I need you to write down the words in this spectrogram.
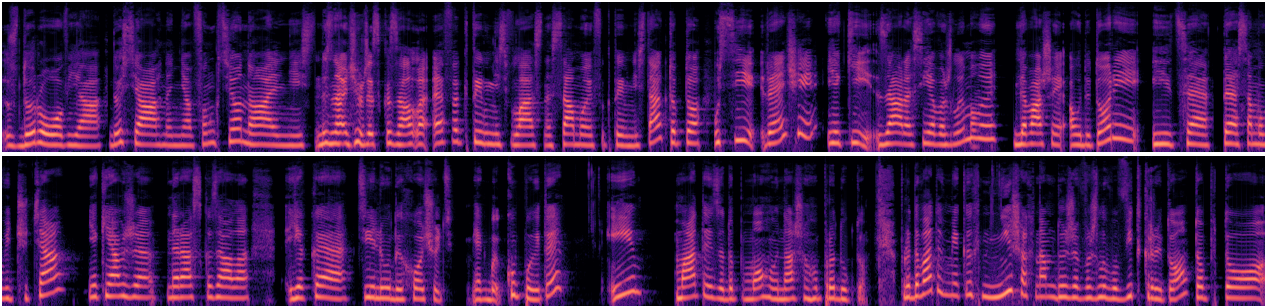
здоров'я, досягнення, функціональність, не знаю, чи вже сказала, ефективність, власне, самоефективність. Так, тобто усі речі, які зараз є важливими для вашої аудиторії, і це те самовідчуття. Як я вже не раз сказала, яке ці люди хочуть якби купити, і мати за допомогою нашого продукту. Продавати в м'яких нішах нам дуже важливо відкрито, тобто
